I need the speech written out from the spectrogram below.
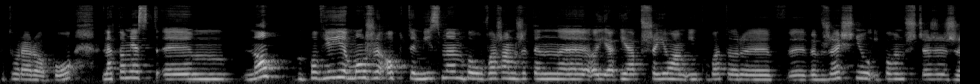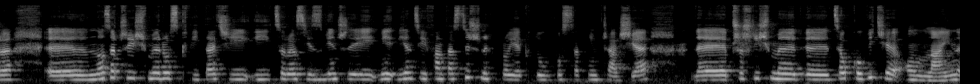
półtora roku. Natomiast no, powieję może optymizmem, bo uważam, że ten, e, ja, ja przejęłam inkubator we wrześniu i powiem szczerze, że e, no, zaczęliśmy rozkwitać i, i coraz jest więcej, więcej fantastycznych projektów w ostatnim czasie. Przeszliśmy całkowicie online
